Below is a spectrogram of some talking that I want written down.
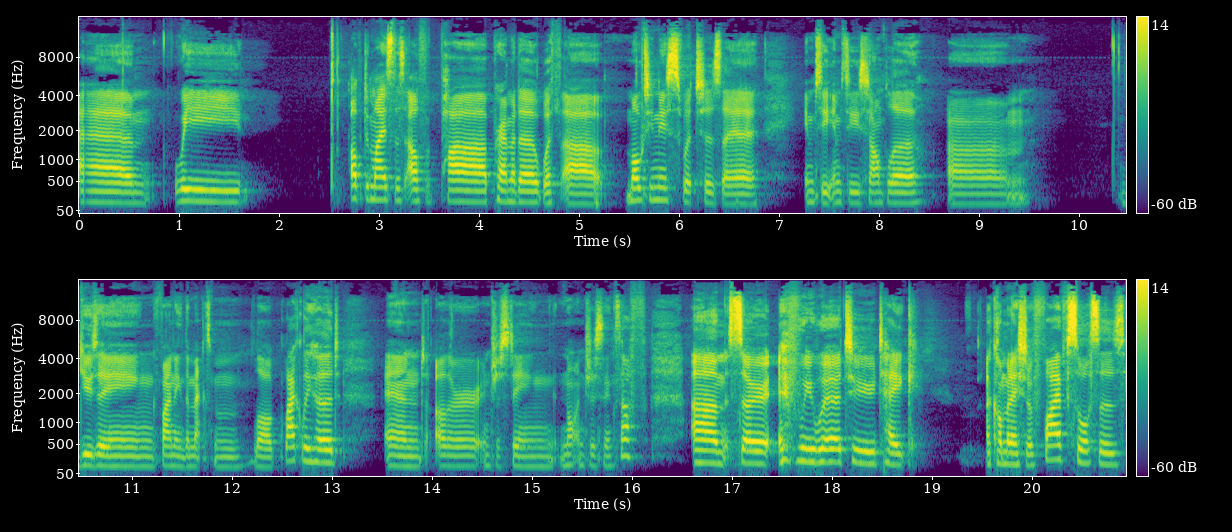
Um, we optimize this alpha parameter with uh, MultiNest, which is a MC-MC sampler um, using finding the maximum log likelihood and other interesting, not interesting stuff. Um, so if we were to take a combination of five sources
